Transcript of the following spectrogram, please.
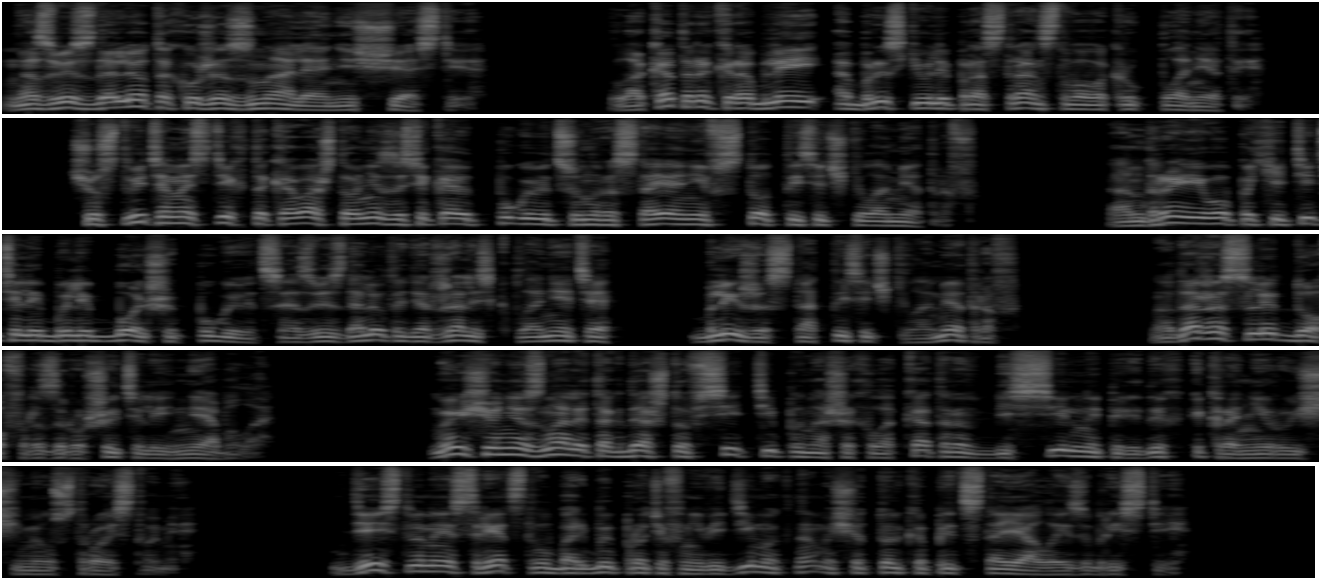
На звездолетах уже знали о несчастье. Локаторы кораблей обрыскивали пространство вокруг планеты. Чувствительность их такова, что они засекают пуговицу на расстоянии в сто тысяч километров. Андрей и его похитители были больше пуговицы, а звездолеты держались к планете ближе ста тысяч километров, но даже следов разрушителей не было. Мы еще не знали тогда, что все типы наших локаторов бессильны перед их экранирующими устройствами. Действенные средства борьбы против невидимок нам еще только предстояло изобрести.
